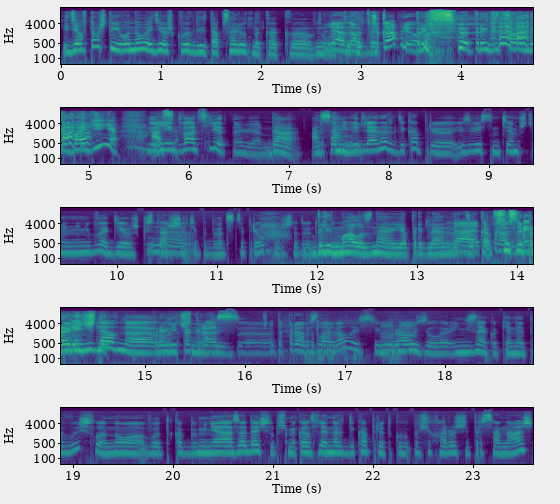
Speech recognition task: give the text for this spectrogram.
И дело в том, что его новая девушка выглядит абсолютно как... Э, ну, Леонардо вот Ди Каприо? Традиционная богиня. Ну, ей 20 лет, наверное. Да. А сам... И Леонардо Ди Каприо известен тем, что у него не бывает девушки старше, типа 23 или что-то. Блин, мало знаю я про Леонардо Ди Каприо. В смысле, про личную недавно как раз э, это правда разлагалась и браузила. И не знаю, как я на это вышла, но вот как бы меня озадачило, потому что мне казалось, Леонардо Ди Каприо такой вообще хороший персонаж.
